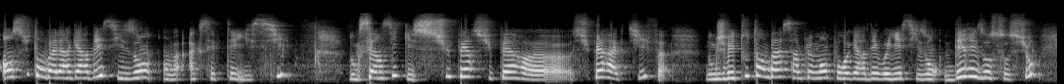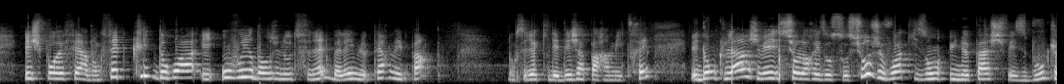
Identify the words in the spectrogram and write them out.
Ensuite, on va aller regarder s'ils ont, on va accepter ici. Donc c'est un site qui est super super super actif. Donc je vais tout en bas simplement pour regarder, voyez s'ils ont des réseaux sociaux. Et je pourrais faire, donc faites clic droit et ouvrir dans une autre fenêtre. Ben là il ne me le permet pas. Donc c'est-à-dire qu'il est déjà paramétré. Et donc là, je vais sur leurs réseaux sociaux, je vois qu'ils ont une page Facebook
